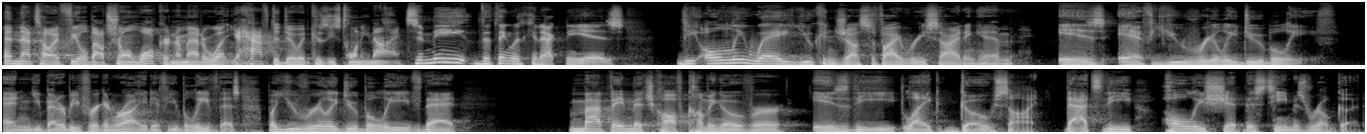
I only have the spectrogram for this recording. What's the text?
and that's how I feel about Sean Walker. No matter what, you have to do it because he's 29. to me, the thing with Konecny is the only way you can justify re-signing him is if you really do believe, and you better be friggin' right if you believe this, but you really do believe that Matvey Michkov coming over is the like go sign. That's the holy shit, this team is real good.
